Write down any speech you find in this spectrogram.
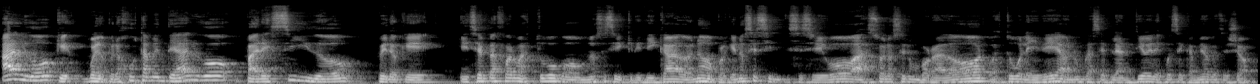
Algo que, bueno, pero justamente algo parecido, pero que en cierta forma estuvo como, no sé si criticado o no, porque no sé si, si se llegó a solo ser un borrador, o estuvo la idea, o nunca se planteó y después se cambió, qué sé yo.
